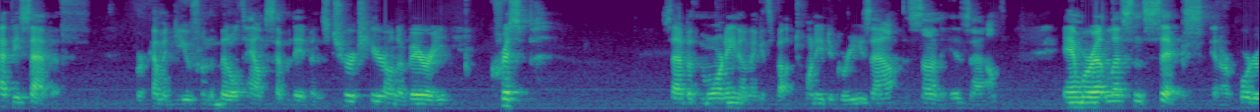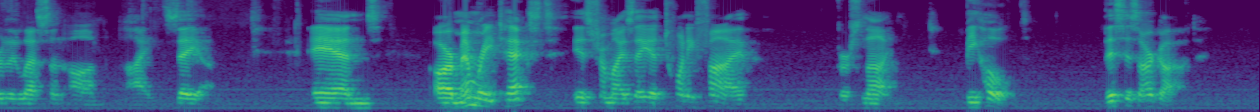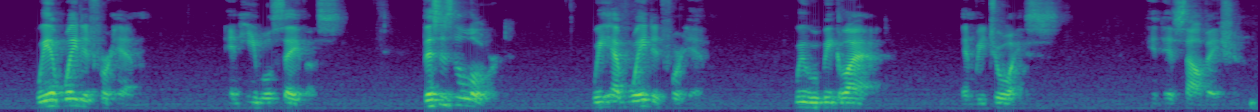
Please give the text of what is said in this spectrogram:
Happy Sabbath. We're coming to you from the Middletown Seventh day Adventist Church here on a very crisp Sabbath morning. I think it's about 20 degrees out. The sun is out. And we're at lesson six in our quarterly lesson on Isaiah. And our memory text is from Isaiah 25, verse 9. Behold, this is our God. We have waited for him, and he will save us. This is the Lord. We have waited for him. We will be glad and rejoice in his salvation.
